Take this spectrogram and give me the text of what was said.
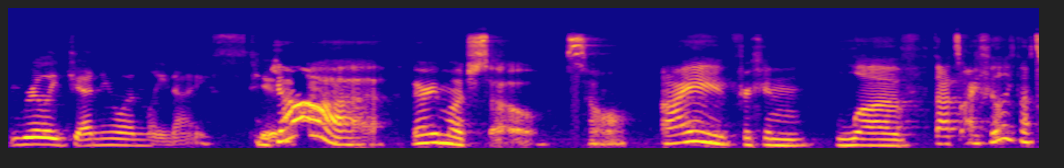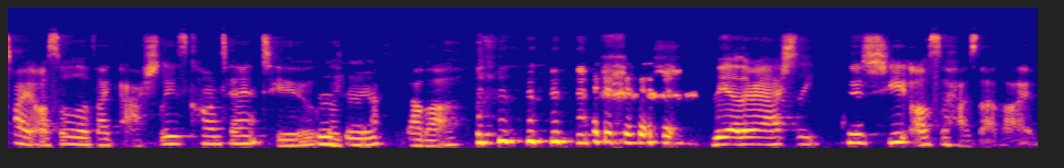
really genuinely nice too. Yeah, very much so. So I freaking love that's I feel like that's why I also love like Ashley's content too. Like Mhm. Baba. the other Ashley. Because she also has that vibe.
